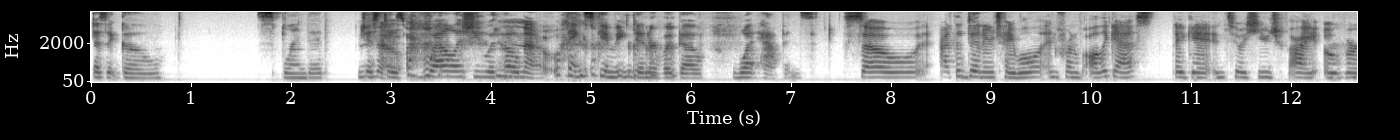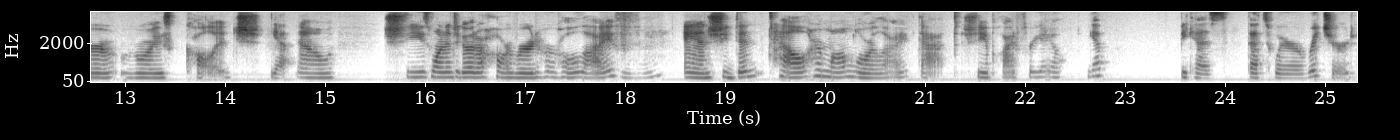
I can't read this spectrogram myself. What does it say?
Does it go splendid, just No. as well as you would hope no. Thanksgiving dinner would go? What happens? So at the dinner table, in front of all the guests, they get into a huge fight mm-hmm. over Rory's college. Yeah. Now, she's wanted to go to Harvard her whole life, mm-hmm. And she didn't tell her mom Lorelai that she applied for Yale. Yep, because that's where Richard,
